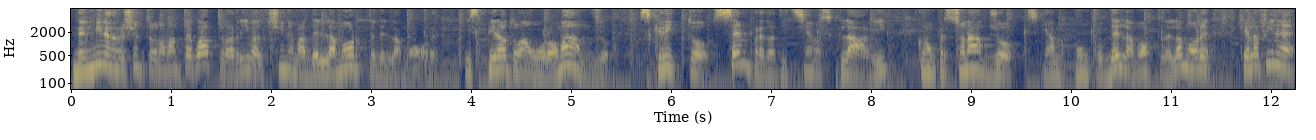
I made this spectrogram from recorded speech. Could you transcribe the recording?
nel 1994 arriva al cinema Della morte e dell'amore, ispirato a un romanzo scritto sempre da Tiziano Sclavi, con un personaggio che si chiama appunto Della morte dell'amore, che alla fine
